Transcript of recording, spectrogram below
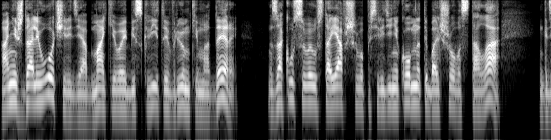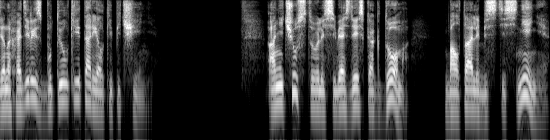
Они ждали очереди, обмакивая бисквиты в рюмки Мадеры, закусывая у стоявшего посередине комнаты большого стола, где находились бутылки и тарелки печенья. Они чувствовали себя здесь как дома, болтали без стеснения,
